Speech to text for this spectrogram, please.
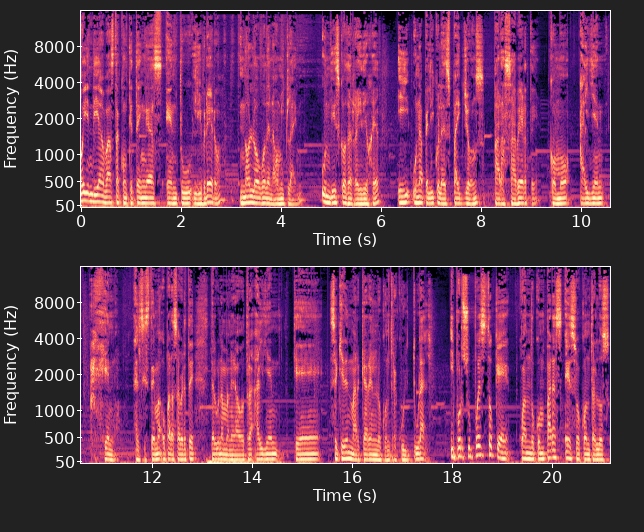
Hoy en día basta con que tengas en tu librero, no logo de Naomi Klein, un disco de Radiohead y una película de Spike Jones para saberte como alguien ajeno al sistema o para saberte de alguna manera u otra alguien que se quiere enmarcar en lo contracultural. Y por supuesto que cuando comparas eso contra los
